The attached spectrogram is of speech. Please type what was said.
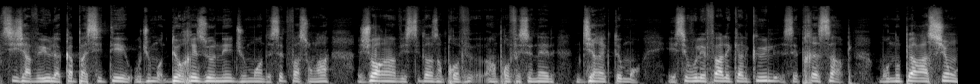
si j'avais eu la capacité, ou du moins de raisonner du moins de cette façon-là, j'aurais investi dans un, un, professionnel directement. Et si vous voulez faire les calculs, c'est très simple. Mon opération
